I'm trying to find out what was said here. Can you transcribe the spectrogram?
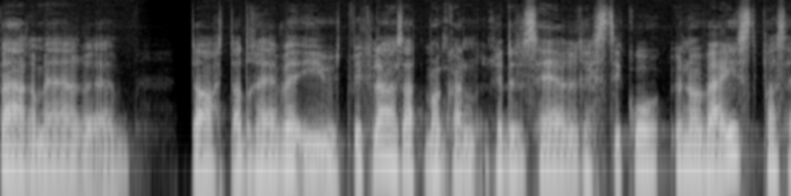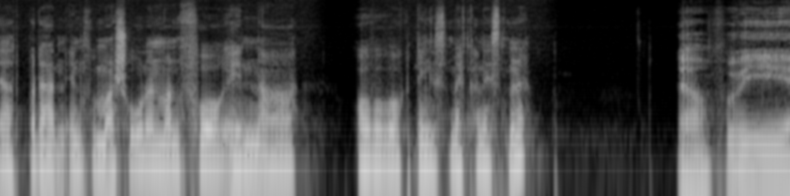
være mer eh, datadrevet i utvikla, altså at man kan redusere risiko underveis basert på den informasjonen man får inn av overvåkningsmekanismene. Ja, for vi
